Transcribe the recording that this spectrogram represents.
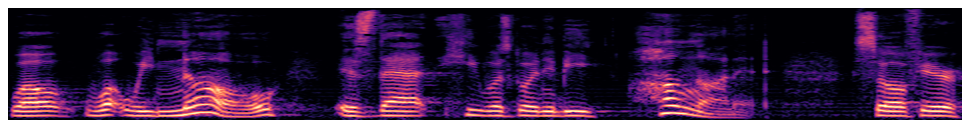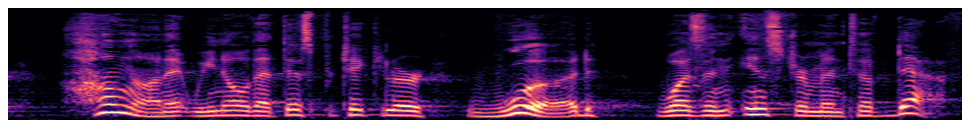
Well, what we know is that he was going to be hung on it. So if you're hung on it, we know that this particular wood was an instrument of death.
